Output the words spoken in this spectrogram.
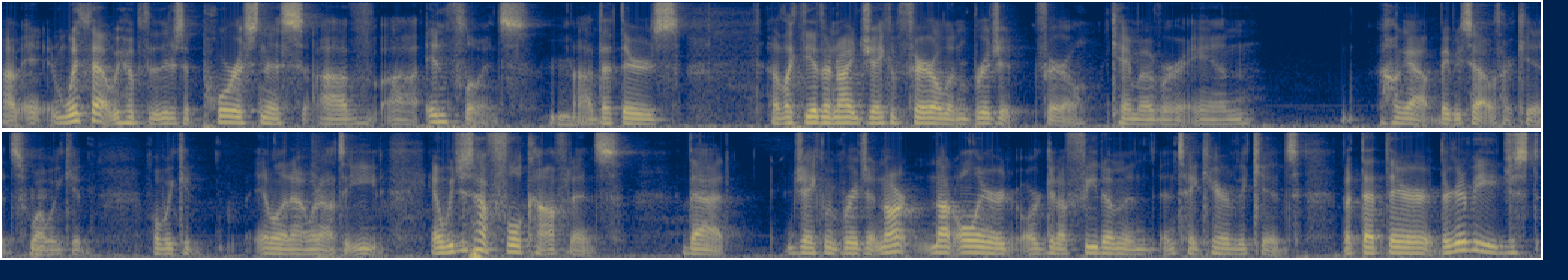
um, and with that, we hope that there's a porousness of uh, influence. Mm. Uh, that there's uh, like the other night, Jacob Farrell and Bridget Farrell came over and hung out, babysat with our kids mm. while we could while we could Emily and I went out to eat, and we just have full confidence that Jacob and Bridget not not only are, are going to feed them and, and, take care of the kids, but that they're they're going to be just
